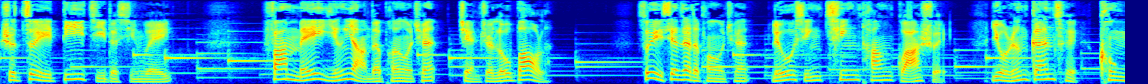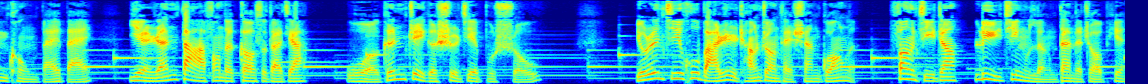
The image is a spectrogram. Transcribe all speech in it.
是最低级的行为，发没营养的朋友圈简直 low 爆了。所以现在的朋友圈流行清汤寡水，有人干脆空空白白。俨然大方地告诉大家：“我跟这个世界不熟。”有人几乎把日常状态删光了，放几张滤镜冷淡的照片，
